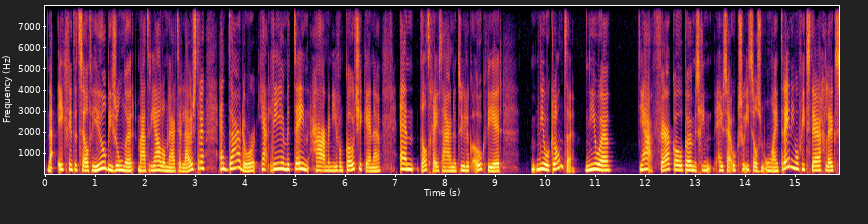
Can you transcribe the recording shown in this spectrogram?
Nou, ik vind het zelf heel bijzonder materiaal om naar te luisteren. En daardoor ja, leer je meteen haar manier van coachen kennen. En dat geeft haar natuurlijk ook weer nieuwe klanten, nieuwe ja, verkopen. Misschien heeft zij ook zoiets als een online training of iets dergelijks.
